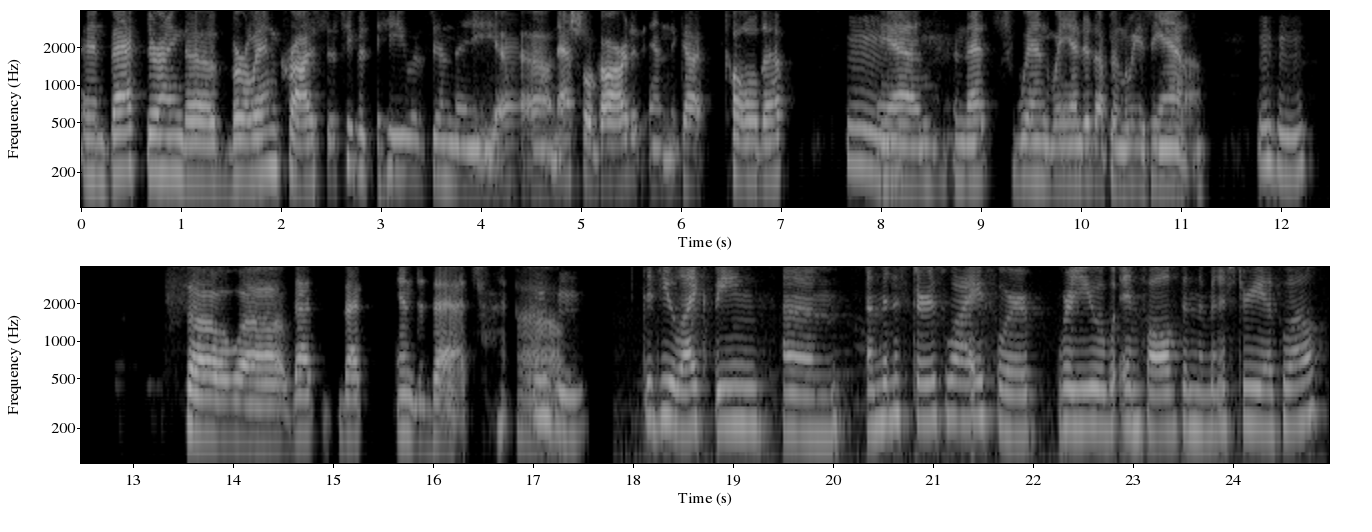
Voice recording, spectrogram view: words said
and back during the Berlin crisis, he was he was in the uh, National Guard and got called up, mm. and and that's when we ended up in Louisiana. Mm-hmm. so uh, that that ended that. Uh, mm-hmm. Did you like being um, a minister's wife, or were you involved in the ministry as well?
